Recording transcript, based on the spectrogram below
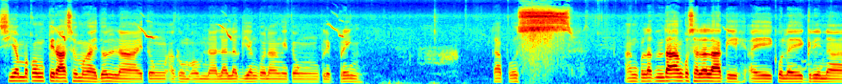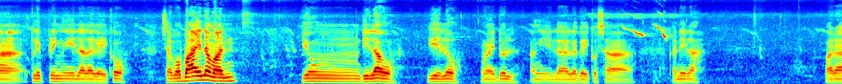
siyam akong piraso mga idol na itong agumom na lalagyan ko ng itong clip ring. Tapos ang palatandaan ko sa lalaki ay kulay green na clip ring ilalagay ko. Sa babae naman, yung dilaw, yellow, mga idol, ang ilalagay ko sa kanila. Para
